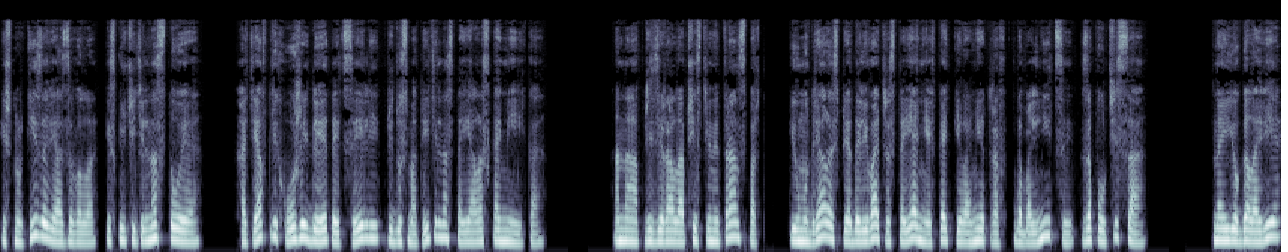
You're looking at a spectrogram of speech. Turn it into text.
и шнурки завязывала исключительно стоя, хотя в прихожей для этой цели предусмотрительно стояла скамейка. Она презирала общественный транспорт и умудрялась преодолевать расстояние в пять километров до больницы за полчаса. На ее голове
